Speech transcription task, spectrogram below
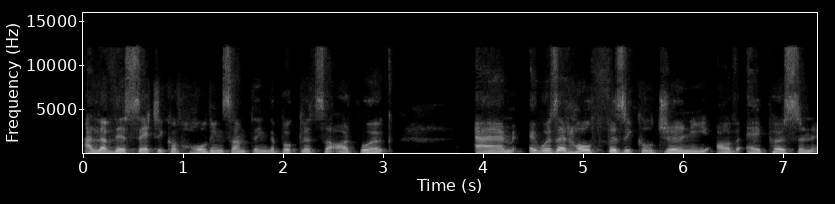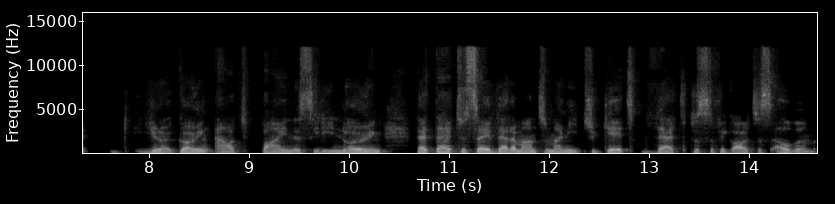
I love the aesthetic of holding something, the booklets, the artwork. And it was that whole physical journey of a person, you know, going out, buying the CD, knowing that they had to save that amount of money to get that specific artist's album.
